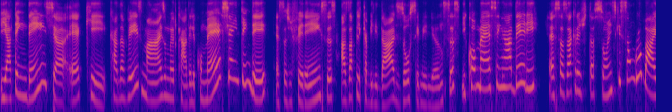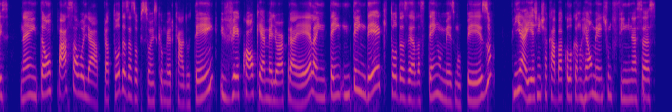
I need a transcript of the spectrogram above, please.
E a tendência é que cada vez mais o mercado ele comece a entender essas diferenças, as aplicabilidades ou semelhanças e comecem a aderir essas acreditações que são globais. Né? Então, passa a olhar para todas as opções que o mercado tem e ver qual que é a melhor para ela, enten entender que todas elas têm o mesmo peso e aí a gente acaba colocando realmente um fim nessas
